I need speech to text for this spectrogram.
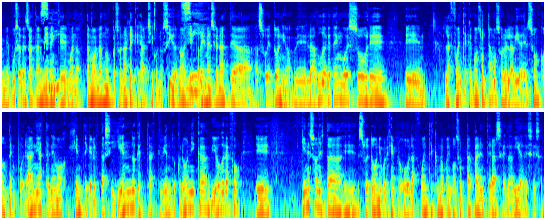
me, puse a pensar también en que, bueno, estamos hablando de un personaje que es archiconocido, ¿no? Y por ahí mencionaste a, Suetonio. Eh, la duda que tengo es sobre eh, las fuentes que consultamos sobre la vida de él. ¿Son contemporáneas? ¿Tenemos gente que lo está siguiendo, que está escribiendo crónicas, biógrafos? Eh, ¿Quiénes son esta eh, Suetonio, por ejemplo, o las fuentes que uno puede consultar para enterarse de la vida de César?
